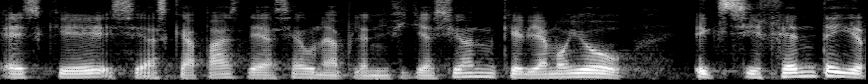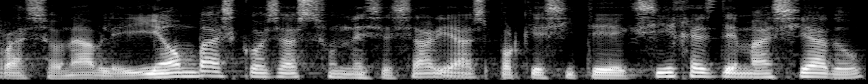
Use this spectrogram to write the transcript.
es que seas capaz de hacer una planificación que llamo yo exigente y razonable. Y ambas cosas son necesarias porque si te exiges demasiado,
